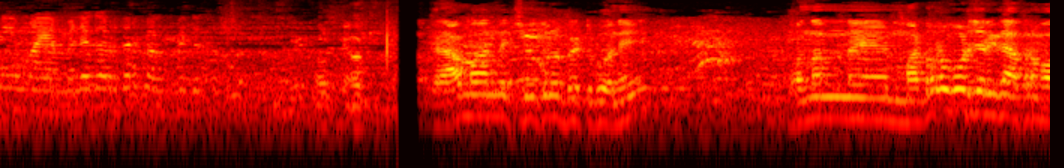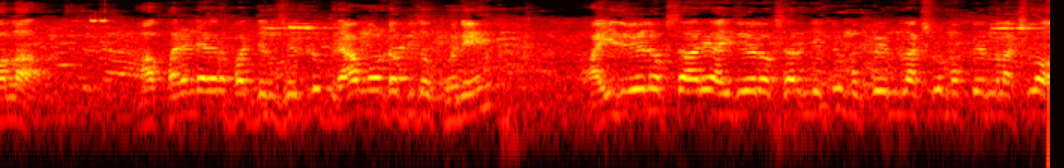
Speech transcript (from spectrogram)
మేము మా ఎమ్మెల్యే గారి దగ్గర కలెక్టర్ గ్రామాన్ని చేతిలో పెట్టుకొని కొందరిని మర్డర్ కూడా జరిగిన అతని వల్ల ఆ పన్నెండు ఎకర పద్దెనిమిది సెంట్లు గ్రామం డబ్బుతో కొని ఐదు వేలు ఒకసారి ఐదు వేలు ఒకసారి అని చెప్పి ముప్పై ఎనిమిది లక్షలు ముప్పై ఎనిమిది లక్షలు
